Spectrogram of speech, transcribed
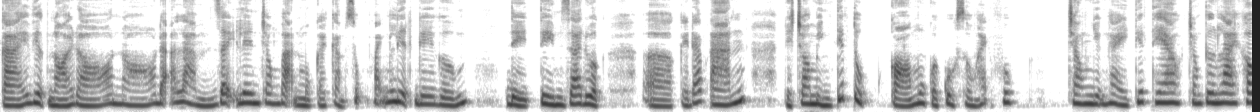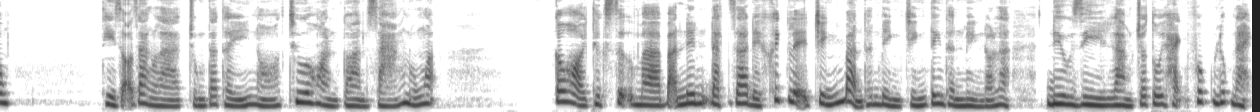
cái việc nói đó nó đã làm dậy lên trong bạn một cái cảm xúc mãnh liệt ghê gớm để tìm ra được uh, cái đáp án để cho mình tiếp tục có một cái cuộc sống hạnh phúc trong những ngày tiếp theo trong tương lai không? Thì rõ ràng là chúng ta thấy nó chưa hoàn toàn sáng đúng không ạ? Câu hỏi thực sự mà bạn nên đặt ra để khích lệ chính bản thân mình, chính tinh thần mình đó là điều gì làm cho tôi hạnh phúc lúc này?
